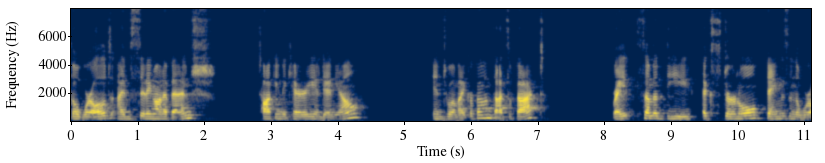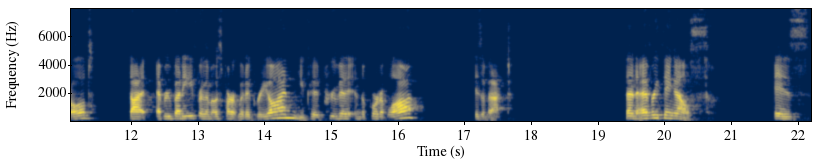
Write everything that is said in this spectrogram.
the world. I'm sitting on a bench talking to Carey and Danielle into a microphone. That's a fact, right? Some of the external things in the world that everybody, for the most part, would agree on, you could prove it in the court of law, is a fact. Then everything else is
